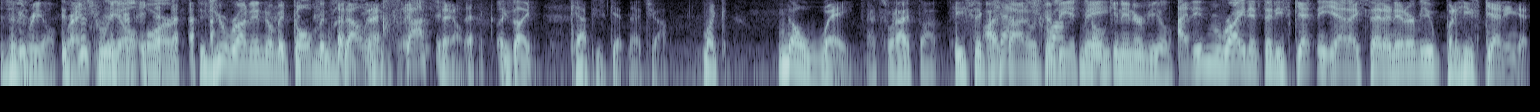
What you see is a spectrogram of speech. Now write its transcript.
Is this Is, real? Is right? this real, or did you run into him at Goldman's Deli in Scottsdale? exactly. He's like, Cap, he's getting that job. I'm like, no way. That's what I thought. He said, I "Cap, thought it was going to be a trust me." token interview. I didn't write it that he's getting it yet. I said an interview, but he's getting it.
